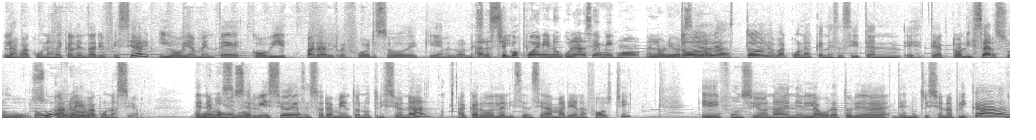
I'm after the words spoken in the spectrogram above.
las vacunas de calendario oficial y obviamente COVID para el refuerzo de quien lo necesita. Ah, los chicos pueden inocularse ahí mismo en la universidad. Todas las, todas las vacunas que necesiten este, actualizar su, su bueno. carnet de vacunación. Tenemos un servicio de asesoramiento nutricional a cargo de la licenciada Mariana Foschi, que funciona en el laboratorio de, de nutrición aplicada.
